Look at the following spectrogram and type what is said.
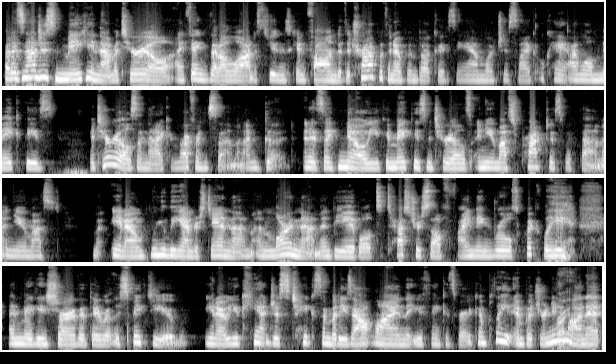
but it's not just making that material. I think that a lot of students can fall into the trap with an open book exam, which is like, okay, I will make these materials and then I can reference them and I'm good. And it's like, no, you can make these materials and you must practice with them and you must, you know, really understand them and learn them and be able to test yourself finding rules quickly and making sure that they really speak to you. You know, you can't just take somebody's outline that you think is very complete and put your name right. on it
